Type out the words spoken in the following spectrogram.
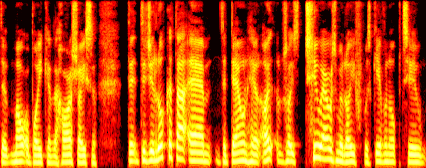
the motorbike and the horse racing. Did, did you look at that? Um, the downhill. I, so two hours of my life was given up to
